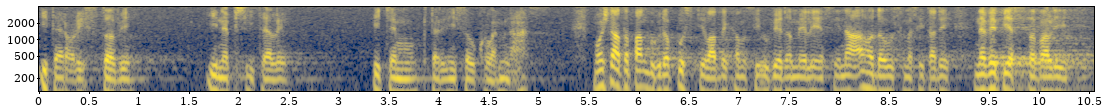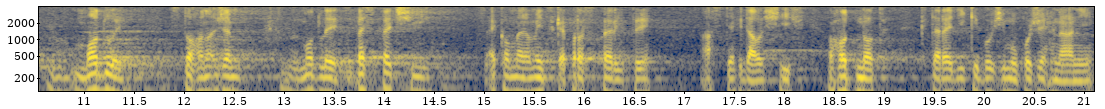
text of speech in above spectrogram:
I teroristovi, i nepříteli, i těm, kteří jsou kolem nás. Možná to pan Bůh dopustil, abychom si uvědomili, jestli náhodou jsme si tady nevypěstovali modly z toho, že z modly z bezpečí, z ekonomické prosperity a z těch dalších hodnot, které díky božímu požehnání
